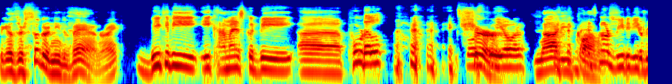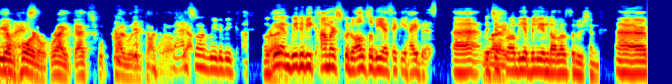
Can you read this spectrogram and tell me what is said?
because they're still going to need a van, right? B2B e-commerce could be uh, portal Sure. to your Not e-commerce. not B2B It should be a portal, right? That's probably what they're talking about. That's not B2B commerce. Okay, Right. and B2B commerce could also be SAP Hybris, uh, which is probably a billion dollar solution. Uh,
